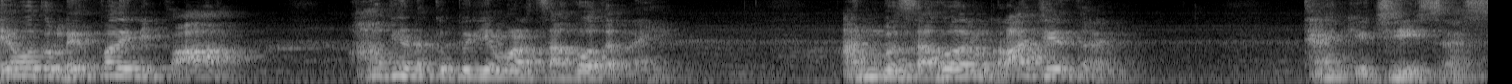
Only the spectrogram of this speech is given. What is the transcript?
தேவதூர் நிற்பதை நீ பா. ஆவி எனக்கு பிரியமான சகோதரனை. அன்பு சகோதரன் ராஜேந்திரன். தேங்க்யூ ஜீசஸ்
